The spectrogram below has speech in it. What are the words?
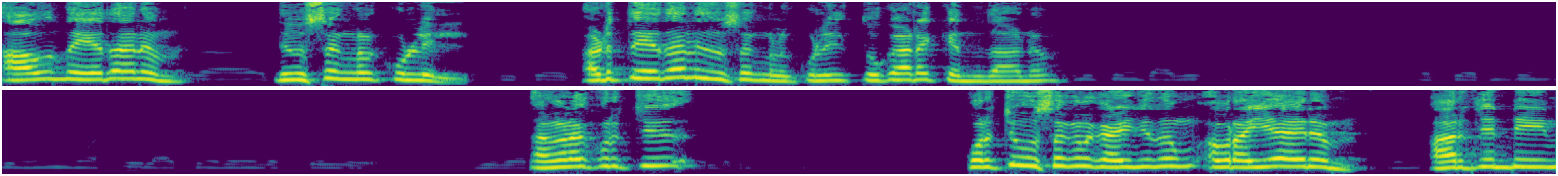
ആവുന്ന ഏതാനും ദിവസങ്ങൾക്കുള്ളിൽ അടുത്ത ഏതാനും ദിവസങ്ങൾക്കുള്ളിൽ തുക അടയ്ക്കുന്നതാണ്. തങ്ങളെക്കുറിച്ച് കുറച്ച് ദിവസങ്ങൾ കഴിഞ്ഞതും അവർ അയ്യായിരം അർജന്റീൻ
